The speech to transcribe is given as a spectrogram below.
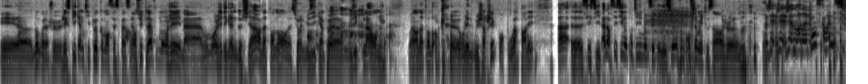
Et euh, donc voilà, je- j'explique un petit peu comment ça se passe. Et ensuite, là, vous mangez, bah, vous mangez des graines de chia en attendant euh, sur une musique un peu une musique lounge. Ouais, en attendant qu'on vienne vous chercher pour pouvoir parler à euh, Cécile. Alors Cécile, on continue donc cette émission. Vous me confirmez tout ça. Hein, je... J'ai j'ai un droit de réponse quand même sur,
